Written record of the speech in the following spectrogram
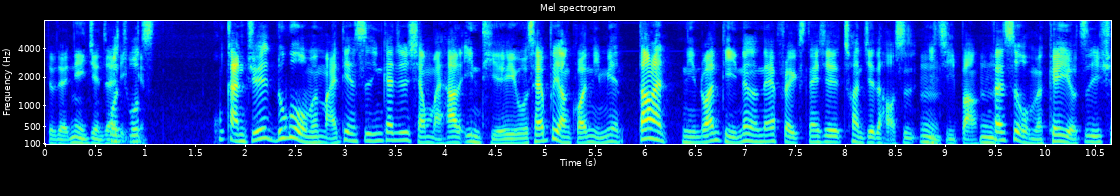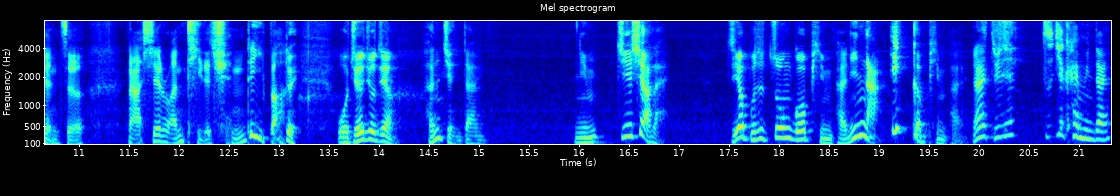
对不对？内建在里面。我我，我感觉如果我们买电视，应该就是想买它的硬体而已，我才不想管里面。当然，你软体那个 Netflix 那些串接的好是一级棒，嗯嗯、但是我们可以有自己选择。哪些软体的权利吧？对，我觉得就这样，很简单。你接下来只要不是中国品牌，你哪一个品牌来直接直接开名单，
